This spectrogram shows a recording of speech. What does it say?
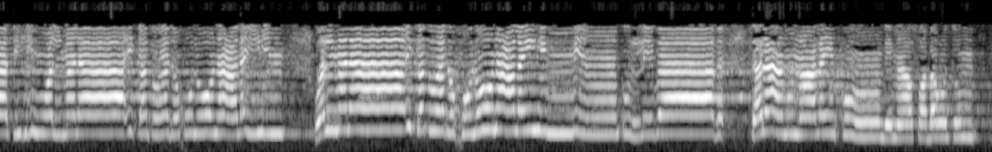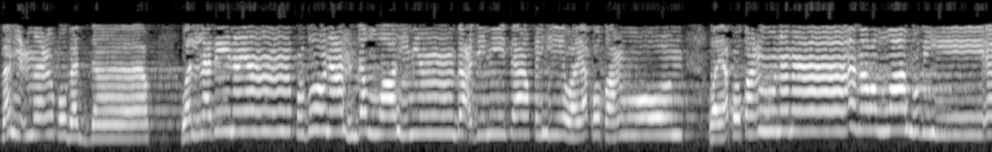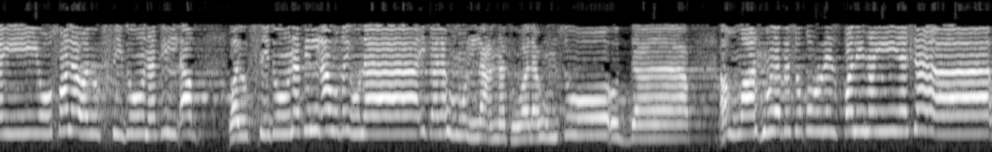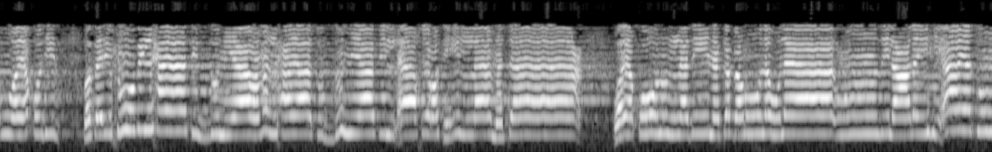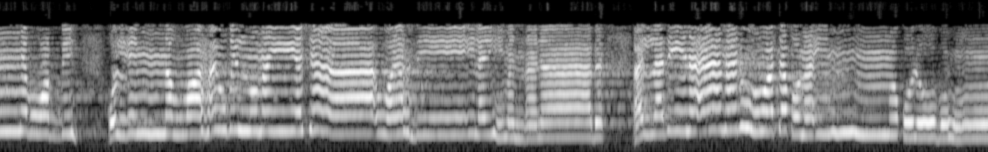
وذرياتهم والملائكة يدخلون عليهم والملائكة يدخلون عليهم من كل باب. سلام عليكم بما صبرتم فنعم عقب الدار. والذين ينقضون عهد الله من بعد ميثاقه ويقطعون ويقطعون ما ويفسدون في الأرض ويفسدون في الأرض أولئك لهم اللعنة ولهم سوء الدار. الله يبسط الرزق لمن يشاء ويقدر. وفرحوا بالحياة الدنيا وما الحياة الدنيا في الآخرة إلا متاع. ويقول الذين كفروا لولا أنزل عليه آية من ربه قل إن الله يضل من يشاء ويهدي إليه من أناب الذين آمنوا وتطمئن قلوبهم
